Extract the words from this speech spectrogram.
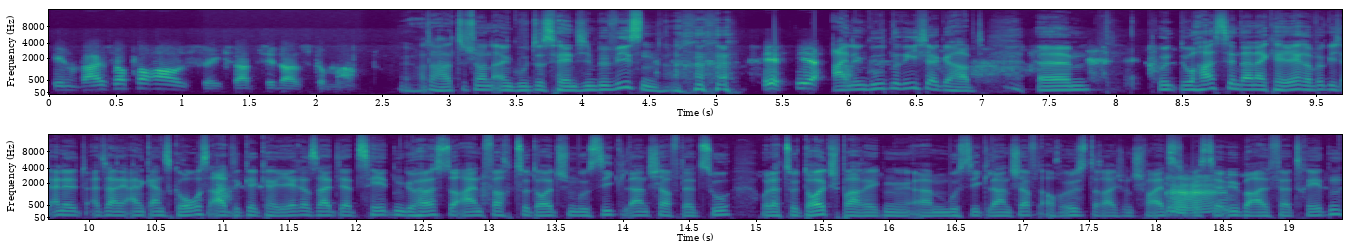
in weiser Voraussicht hat sie das gemacht. Ja, da hat sie schon ein gutes Händchen bewiesen. ja. Einen guten Riecher gehabt. Ähm, und du hast in deiner Karriere wirklich eine, also eine, eine, ganz großartige Karriere. Seit Jahrzehnten gehörst du einfach zur deutschen Musiklandschaft dazu oder zur deutschsprachigen ähm, Musiklandschaft, auch Österreich und Schweiz. Du bist ja mhm. überall vertreten.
